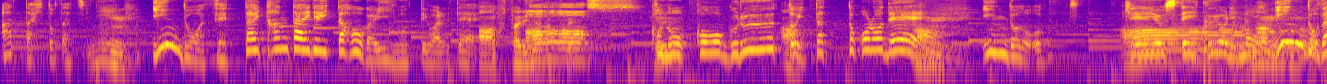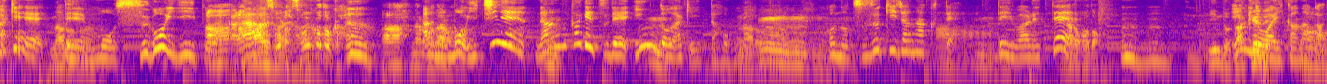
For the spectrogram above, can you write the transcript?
会った人たちうに、ん。インドは絶対単体で行った方がいいよって言われて。あ二人じゃあなくてーこのこうぐるーっと行ったところであインドを経由していくよりもインドだけでもうすごいディープだからはいそうかそういうことか。うん。あのもうほどなるほど。1年何ヶ月でインドだけ行った方がいい、うん。うん。うんこの続きじゃなくてって言われてなるほど。うんうん。インドだけで。インドは行かなかっ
